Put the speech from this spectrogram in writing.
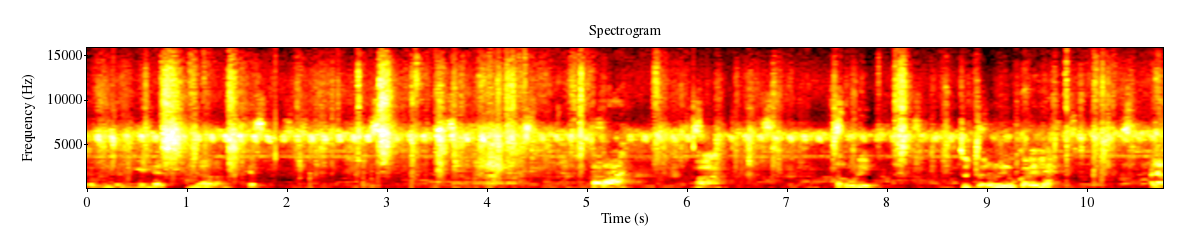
તો બીજા હે? હે? કાકા હા? જરૂરી તું જરૂરી એવું કરી લે એટલે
